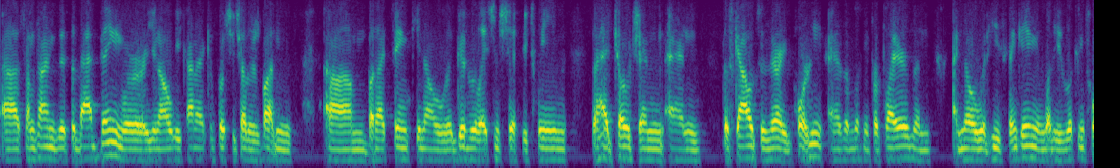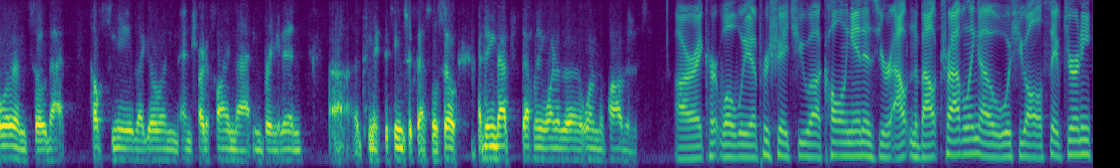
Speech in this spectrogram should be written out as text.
Uh, sometimes it's a bad thing where you know we kind of can push each other's buttons. Um, but I think you know a good relationship between the head coach and and the scouts is very important as I'm looking for players and I know what he's thinking and what he's looking for. And so that helps me as I go and, and try to find that and bring it in uh, to make the team successful. So I think that's definitely one of the, one of the positives. All right, Kurt. Well, we appreciate you uh, calling in as you're out and about traveling. I uh, wish you all a safe journey,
